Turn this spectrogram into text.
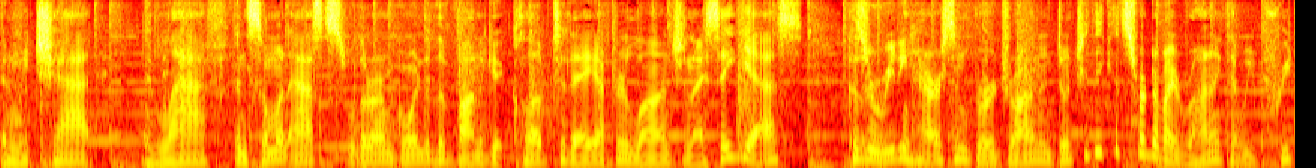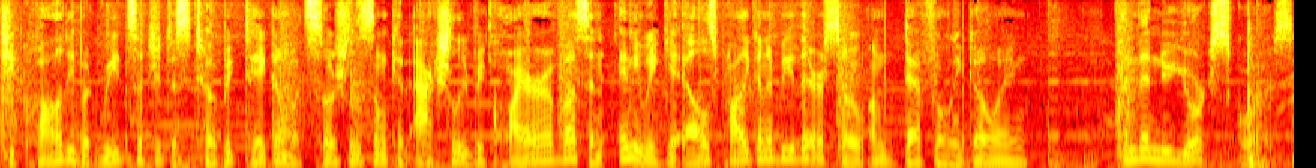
And we chat and laugh, and someone asks whether I'm going to the Vonnegut Club today after lunch, and I say yes, because we're reading Harrison Bergeron, and don't you think it's sort of ironic that we preach equality but read such a dystopic take on what socialism could actually require of us? And anyway, Gael's probably going to be there, so I'm definitely going. And then New York scores,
